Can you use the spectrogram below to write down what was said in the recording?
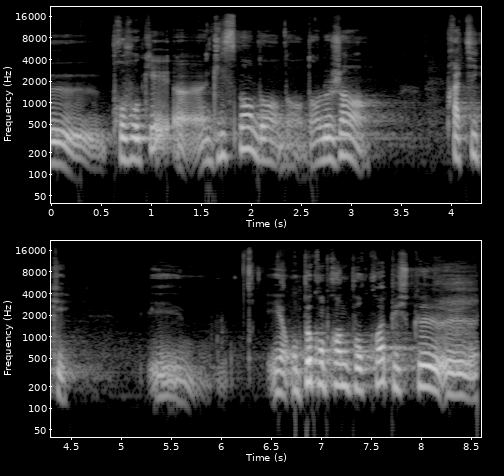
euh, provoquer un glissement dans, le genre pratiqué. Et, on peut comprendre pourquoi, puisque euh,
